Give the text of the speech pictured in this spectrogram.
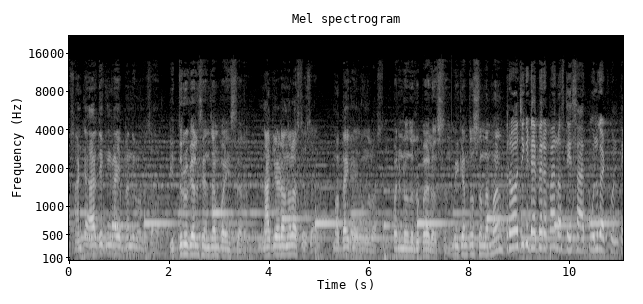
కార్మికుడిగా అంటే ఆర్థికంగా ఇబ్బందిగా ఉంది సార్. ఇద్దరు కలిసి ఎంత సంపాదిస్తారు? నాకు ఏడు వందలు వస్తాయి సార్. మా అబ్బాయికి ఐదు వందలు వస్తాయి. పన్నెండు వందల రూపాయలు వస్తుంది. మీకు ఎంత వస్తుందమ్మా? రోజుకి డెబ్బై రూపాయలు వస్తాయి సార్ పూలు కట్టుకుంటే.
